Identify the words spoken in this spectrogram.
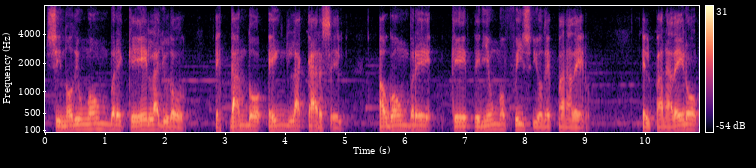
sino de un hombre que él ayudó estando en la cárcel a un hombre que tenía un oficio de panadero. El panadero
